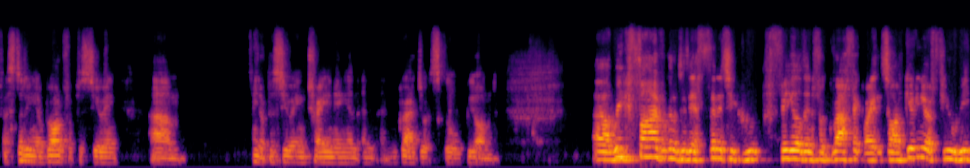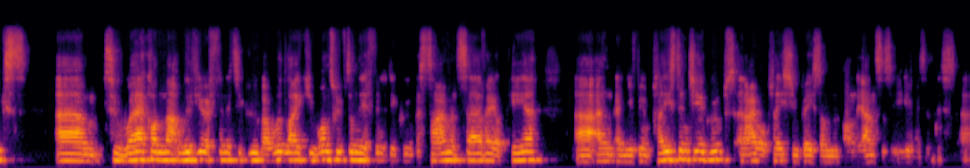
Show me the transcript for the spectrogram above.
for studying abroad, for pursuing, um, you know, pursuing training and, and, and graduate school beyond. Uh, week five, we're going to do the affinity group field infographic, right? And so I've given you a few weeks um, to work on that with your affinity group. I would like you, once we've done the affinity group assignment survey up here, uh, and, and you've been placed into your groups, and I will place you based on, on the answers that you give me to this uh,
